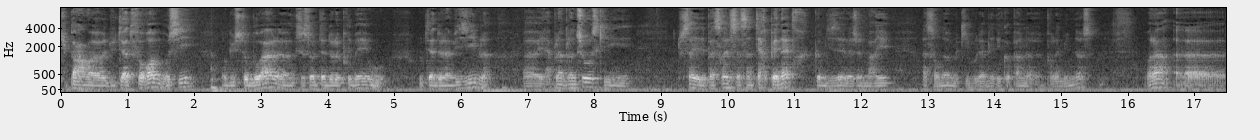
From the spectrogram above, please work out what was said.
Tu pars euh, du théâtre forum aussi, Augusto Boal, euh, que ce soit le théâtre de l'opprimé ou, ou le théâtre de l'invisible. Euh, il y a plein plein de choses qui. Tout ça, il y a des passerelles, ça s'interpénètre, comme disait la jeune mariée à son homme qui voulait amener des copains le- pour la nuit de noces. Voilà. euh,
